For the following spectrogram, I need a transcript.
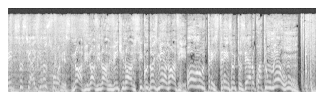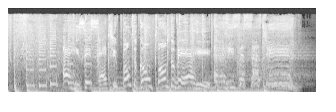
redes sociais e nos fones. 999 29 5269 ou no 33804161. rc7.com.br RC7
